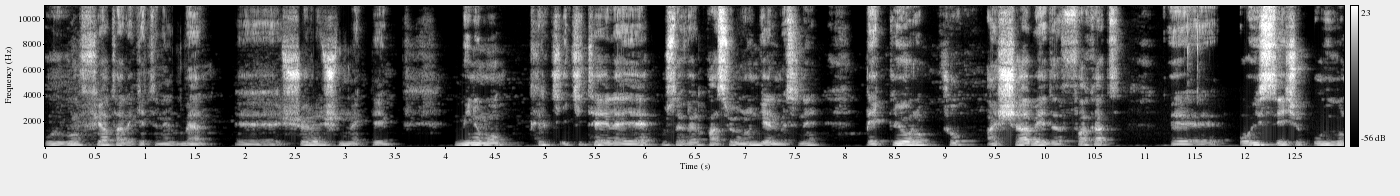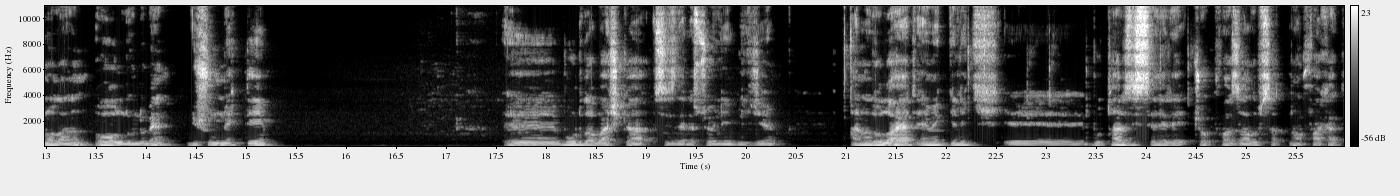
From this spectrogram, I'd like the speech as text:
uygun fiyat hareketinin ben e, şöyle düşünmekteyim. Minimum 42 TL'ye bu sefer Paseo'nun gelmesini bekliyorum. Çok aşağı bir hedef fakat e, o hisse için uygun olanın o olduğunu ben düşünmekteyim. E, burada başka sizlere söyleyebileceğim Anadolu Hayat Emeklilik e, bu tarz hisseleri çok fazla alıp satmam fakat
